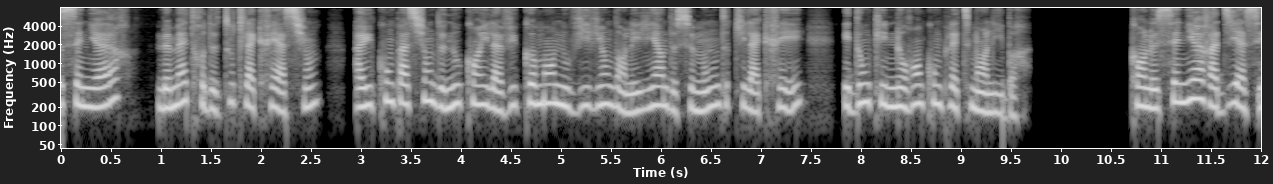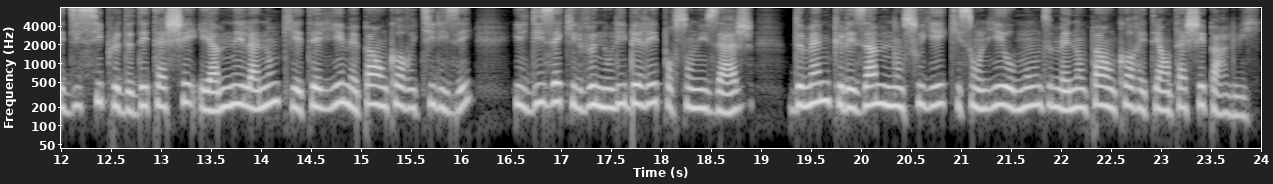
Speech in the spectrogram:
Seigneur, le Maître de toute la création, a eu compassion de nous quand il a vu comment nous vivions dans les liens de ce monde qu'il a créé, et donc il nous rend complètement libres. Quand le Seigneur a dit à ses disciples de détacher et amener l'annon qui était lié mais pas encore utilisé, il disait qu'il veut nous libérer pour son usage, de même que les âmes non souillées qui sont liées au monde mais n'ont pas encore été entachées par lui.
